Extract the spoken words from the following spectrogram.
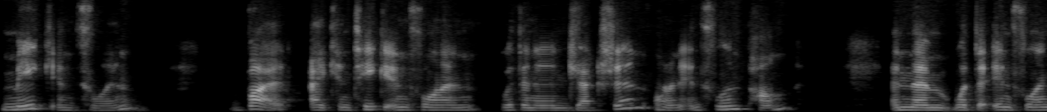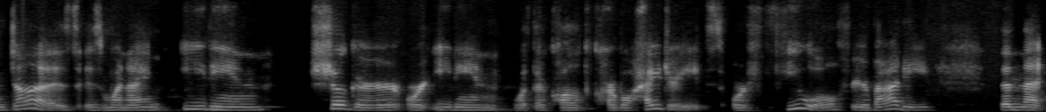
make insulin, but I can take insulin with an injection or an insulin pump. And then what the insulin does is when I'm eating sugar or eating what they're called carbohydrates or fuel for your body, then that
